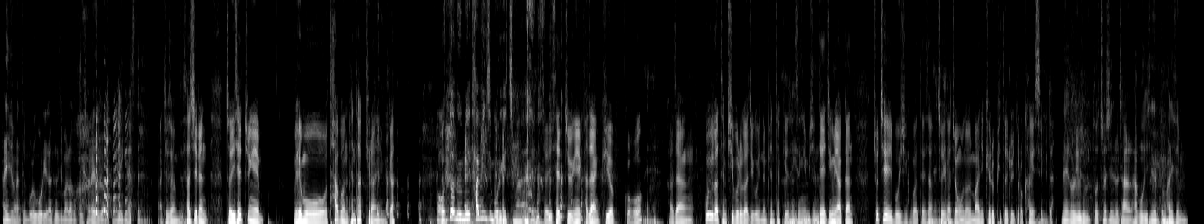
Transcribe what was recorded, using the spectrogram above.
한이님한테 몰골이라 그러지 말라고 꼭 전해드려라 얘기하시더라고요. 아 죄송합니다. 사실은 저희 셋 중에 외모 탑은 펜타킬 아닙니까? 어떤 의미의 탑인지 모르겠지만 네, 저희 셋 중에 가장 귀엽고 네. 가장 꿀 같은 피부를 가지고 있는 알겠습니다. 선생님이신데 지금 약간 초췌해 보이신 것 같아서 네. 저희가 좀 오늘 많이 괴롭히드리도록 하겠습니다. 네, 그리고 요즘 또 처신을 잘 하고 계시는 또 한이쌤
